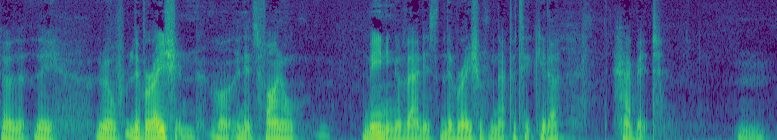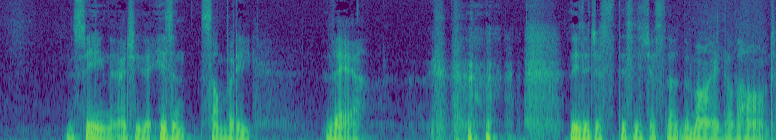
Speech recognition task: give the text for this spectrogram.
So that the, real liberation, uh, in its final meaning of that, is liberation from that particular habit. Mm. Seeing that actually there isn't somebody there. These are just. This is just the, the mind or the heart.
